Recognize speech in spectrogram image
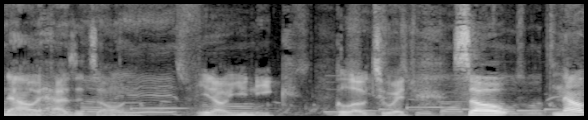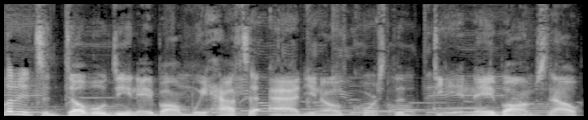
now it has its own, you know, unique glow to it. So now that it's a double DNA bomb, we have to add, you know, of course, the DNA bombs. Now,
